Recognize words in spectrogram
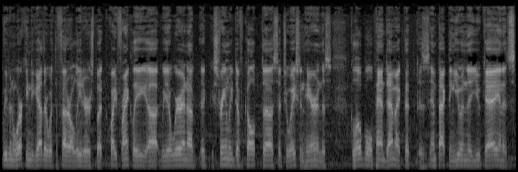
We've been working together with the federal leaders, but quite frankly, uh, we, are in an extremely difficult uh, situation here in this global pandemic that is impacting you in the UK, and it's,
